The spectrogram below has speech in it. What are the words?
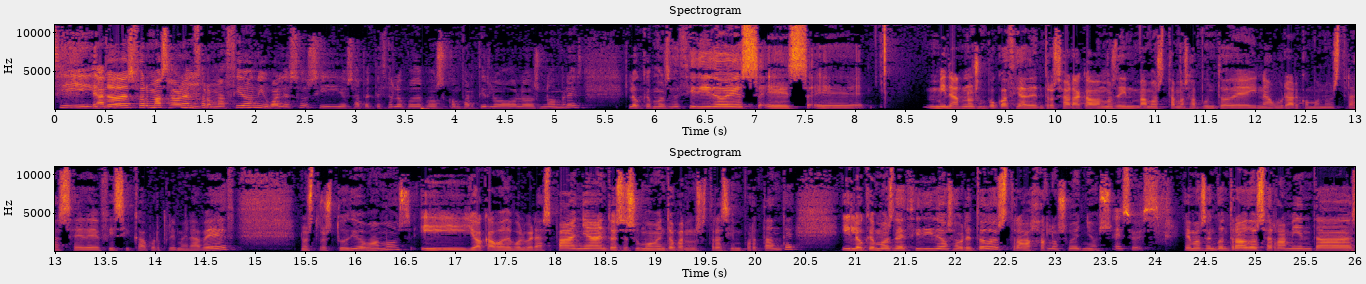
Sí, de mí- todas formas, ahora en formación, igual eso si os apetece lo podemos compartir luego los nombres. Lo que hemos decidido es, es eh, mirarnos un poco hacia adentro. O sea, ahora acabamos de, vamos, estamos a punto de inaugurar como nuestra sede física por primera vez. Nuestro estudio, vamos, y yo acabo de volver a España, entonces es un momento para nosotras importante y lo que hemos decidido sobre todo es trabajar los sueños. Eso es. Hemos encontrado dos herramientas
